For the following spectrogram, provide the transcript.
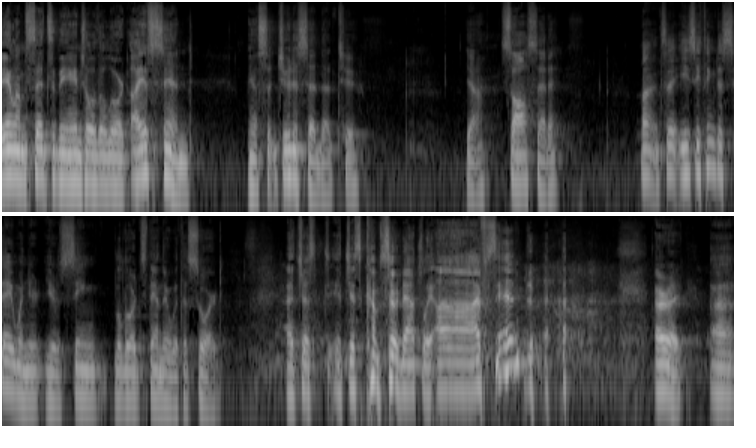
Balaam said to the angel of the Lord, I have sinned. Yes, Judas said that too. Yeah, Saul said it. Well, it's an easy thing to say when you're, you're seeing the Lord stand there with a sword. It just it just comes so naturally. Ah, I've sinned. All right. Uh,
